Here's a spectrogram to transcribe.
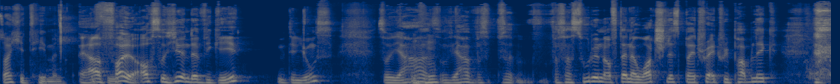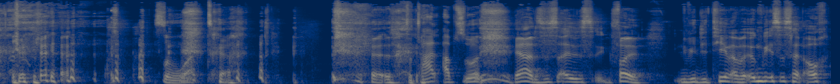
solche Themen. Ja, voll. Auch so hier in der WG mit den Jungs. So, ja, mhm. so, ja, was, was hast du denn auf deiner Watchlist bei Trade Republic? so, what? Ja. Total absurd. Ja, das ist alles voll. Wie die Themen, aber irgendwie ist es halt auch.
